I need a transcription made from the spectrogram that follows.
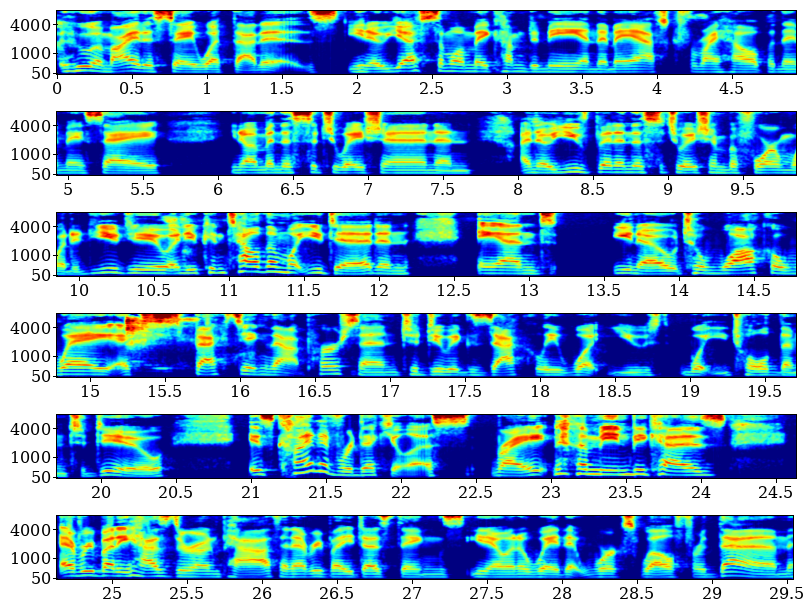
who am I to say what that is? You know, yes, someone may come to me and they may ask for my help and they may say, you know, I'm in this situation and I know you've been in this situation before and what did you do? And you can tell them what you did and and you know to walk away expecting that person to do exactly what you what you told them to do is kind of ridiculous right? I mean because everybody has their own path and everybody does things you know in a way that works well for them.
